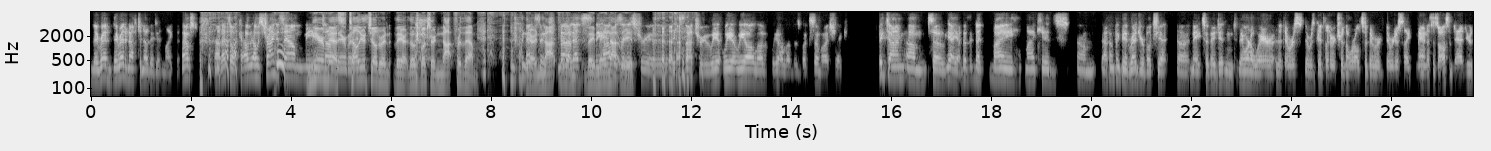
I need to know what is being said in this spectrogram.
they read they read enough to know they didn't like them. I was, no, uh, that's okay. I, I was trying to sound mean Near miss. there, but Tell your children they are those books are not for them. They are it. not for no, them. That's, They the may not read. true. It's not true. We we we all love we all love those books so much, like big time. Um. So yeah, yeah. But but my my kids, um, I don't think they had read your books yet, uh, Nate. So they didn't. They weren't aware that there was there was good literature in the world. So they were they were just like, man, this is awesome, Dad. You're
